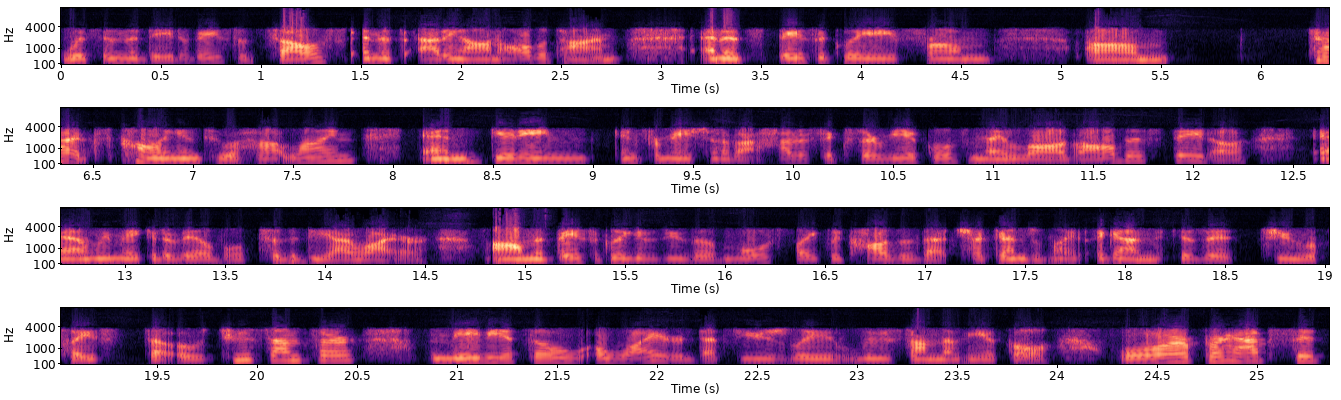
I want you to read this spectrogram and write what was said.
within the database itself, and it's adding on all the time. And it's basically from um, techs calling into a hotline and getting information about how to fix their vehicles, and they log all this data, and we make it available to the DIYer. Um, it basically gives you the most likely cause of that check engine light. Again, is it to replace the O2 sensor? Maybe it's a, a wire that's usually loose on the vehicle, or perhaps it's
